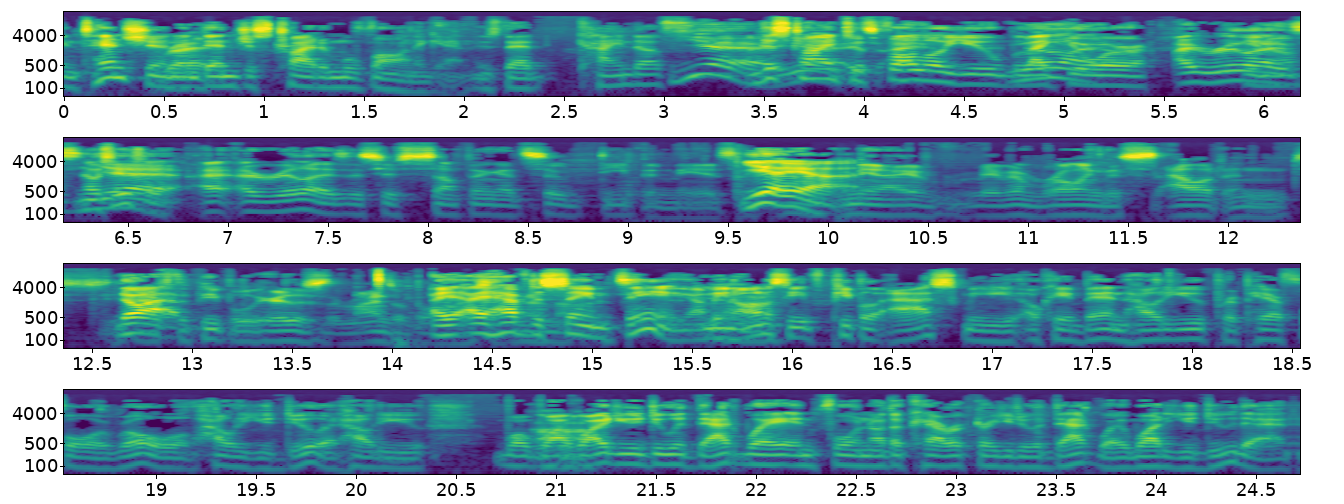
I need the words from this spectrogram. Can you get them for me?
intention, Right. and then just try to move on again. Is that kind of? yeah, I'm just yeah, trying to follow I- you, no, like your. I, realize, You know, no, seriously. I, I realize it's just something that's so deep in me. It's like, Yeah, yeah. I mean, I maybe I'm rolling this out, and No, half I- the people who hear this, their minds are blown. I, I have the same thing. I mean, yeah. honestly, if people ask me, okay, Ben, how do you prepare for a role? How do you do it? How do you, well, why, Uh-huh. why do you do it that way? And for another character, you do it that way. Why do you do that?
